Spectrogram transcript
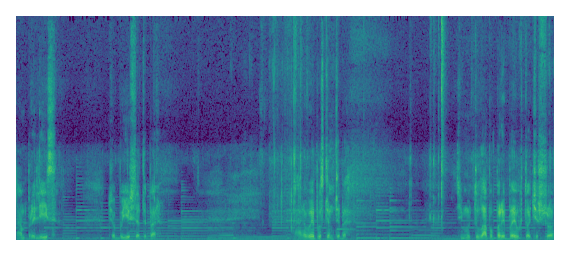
Сам приліз. Що боїшся тепер? Зараз випустимо тебе. Чому ту лапу перебив хто чи що?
